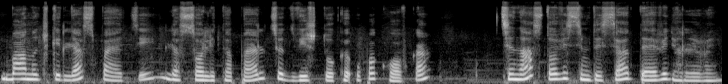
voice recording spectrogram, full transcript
Баночки для спецій для солі та перцю 2 штуки упаковка. Ціна 189 гривень.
